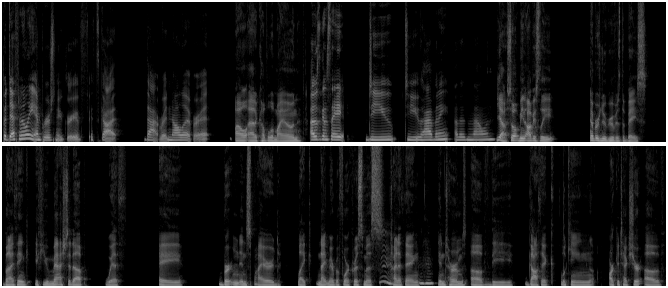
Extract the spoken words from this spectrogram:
but definitely Emperor's New Groove. It's got that written all over it. I'll add a couple of my own. I was gonna say, do you do you have any other than that one? Yeah. So, I mean, obviously, Emperor's New Groove is the base, but I think if you mashed it up with a Burton inspired, like Nightmare Before Christmas Hmm. kind of thing, Mhm. in terms of the gothic looking architecture of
